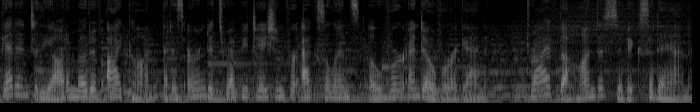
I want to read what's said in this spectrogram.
Get into the automotive icon that has earned its reputation for excellence over and over again. Drive the Honda Civic Sedan.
